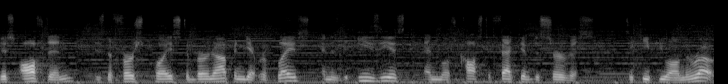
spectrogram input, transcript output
This often is the first place to burn up and get replaced and is the easiest and most cost effective to service to keep you on the road.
